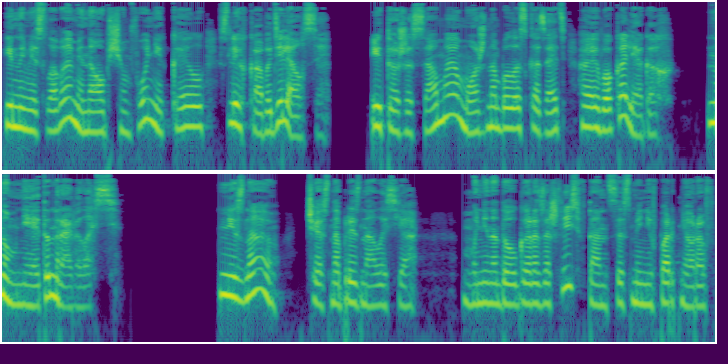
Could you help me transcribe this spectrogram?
Иными словами, на общем фоне Кейл слегка выделялся. И то же самое можно было сказать о его коллегах но мне это нравилось. «Не знаю», — честно призналась я. Мы ненадолго разошлись в танце, сменив партнеров,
